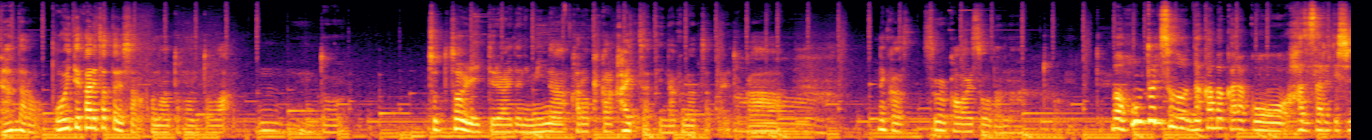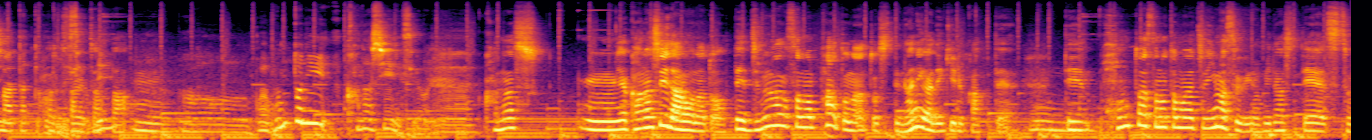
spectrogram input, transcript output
なんだろう置いてかれちゃったりしたのこの後本当は。うんうん。とちょっとトイレ行ってる間にみんなカラオケから帰っちゃっていなくなっちゃったりとかなんかすごいかわいそうだなとか思って。まあ本当にその仲間からこう外されてしまったってこと外ですよね。されちゃった、うん、あー。これ本当に悲しいですよね。悲しうんいや悲しいだろうなと。で自分はそのパートナーとして何ができるかって。で本当はその友達今すぐ呼び出して座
